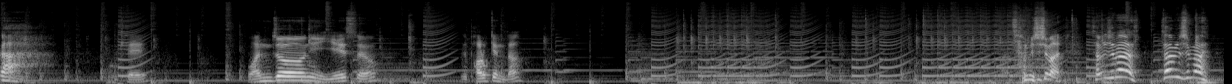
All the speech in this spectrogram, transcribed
아 오케이. 완전히 이해했어요. 이제 바로 깬다. 잠시만 잠시만 잠시만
